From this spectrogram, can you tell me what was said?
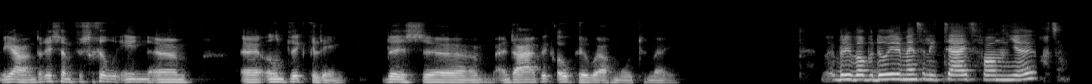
ja, er is een verschil in um, ontwikkeling. Dus, en daar heb ik ook heel erg moeite mee. Wat bedoel je de mentaliteit van jeugd?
